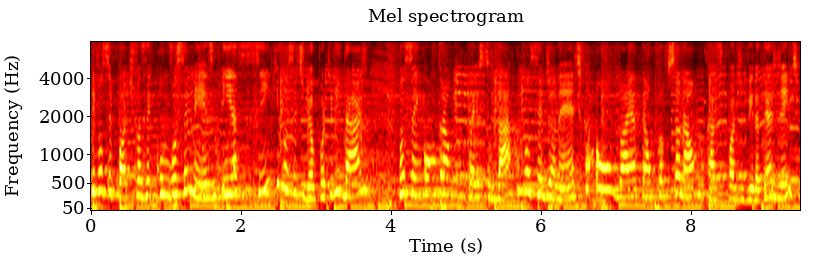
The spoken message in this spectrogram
e você pode fazer com você mesmo e assim que você tiver oportunidade, você encontra alguém para estudar com você Dianética ou vai até um profissional, no caso pode vir até a gente.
